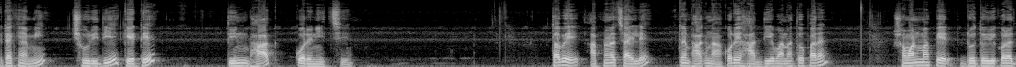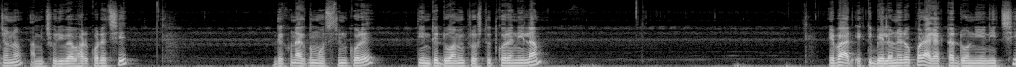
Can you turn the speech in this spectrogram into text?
এটাকে আমি ছুরি দিয়ে কেটে তিন ভাগ করে নিচ্ছি। তবে আপনারা চাইলে এটা ভাগ না করে হাত দিয়ে বানাতেও পারেন। সমান মাপের ডো তৈরি করার জন্য আমি ছুরি ব্যবহার করেছি। দেখুন একদম মসৃণ করে তিনটে ডো আমি প্রস্তুত করে নিলাম। এবার একটি বেলনের ওপর এক একটা ডো নিয়ে নিচ্ছি।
